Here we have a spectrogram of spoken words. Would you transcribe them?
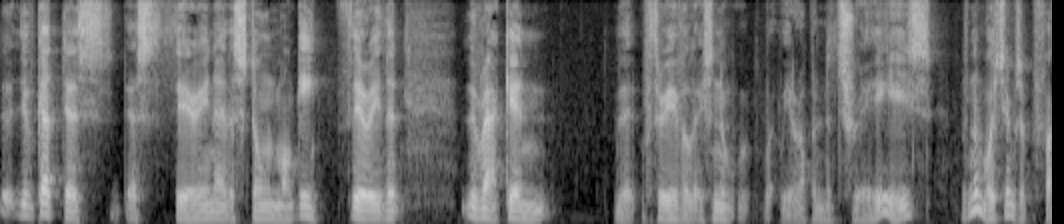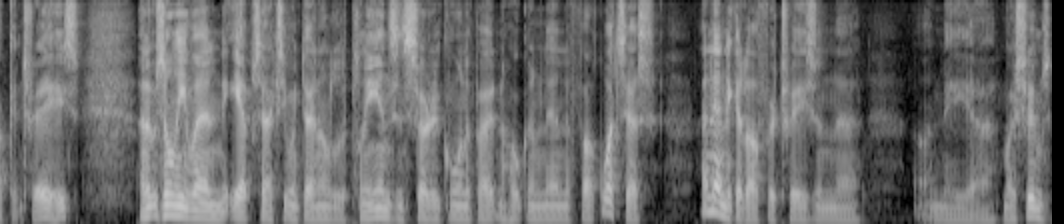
You've got this this theory now, the stone monkey theory, that they reckon that through evolution we are up in the trees. There's no mushrooms up fucking trees. And it was only when apes actually went down onto the plains and started going about and hugging, and then the fuck, what's this? And then they got off their trees and uh, on the uh, mushrooms.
